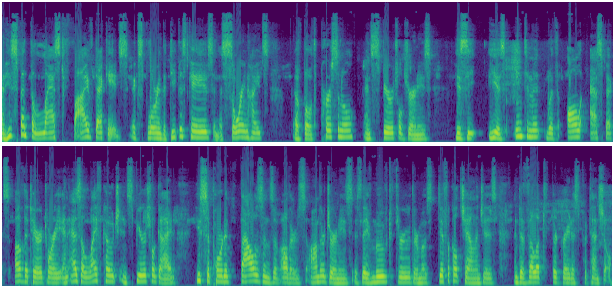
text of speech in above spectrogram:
And he's spent the last five decades exploring the deepest caves and the soaring heights of both personal and spiritual journeys. He's the he is intimate with all aspects of the territory, and as a life coach and spiritual guide, He's supported thousands of others on their journeys as they've moved through their most difficult challenges and developed their greatest potential.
